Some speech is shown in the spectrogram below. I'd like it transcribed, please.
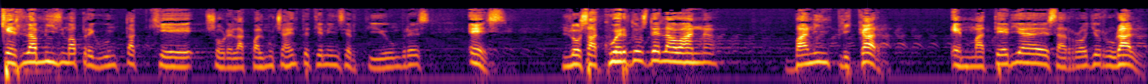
que es la misma pregunta que sobre la cual mucha gente tiene incertidumbres, es, los acuerdos de La Habana van a implicar en materia de desarrollo rural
